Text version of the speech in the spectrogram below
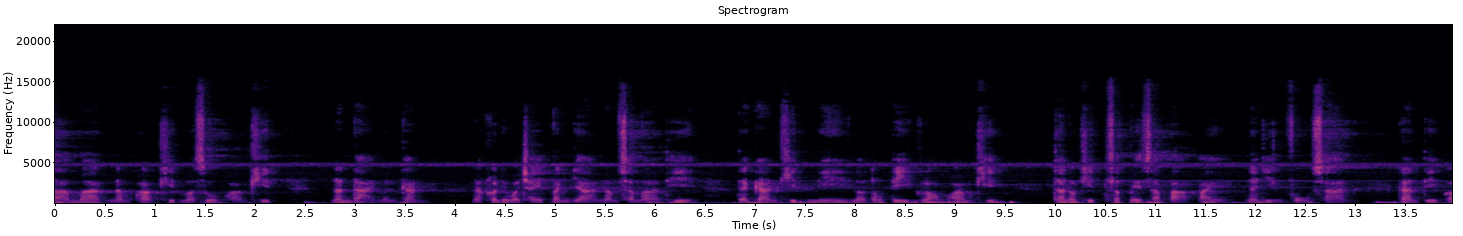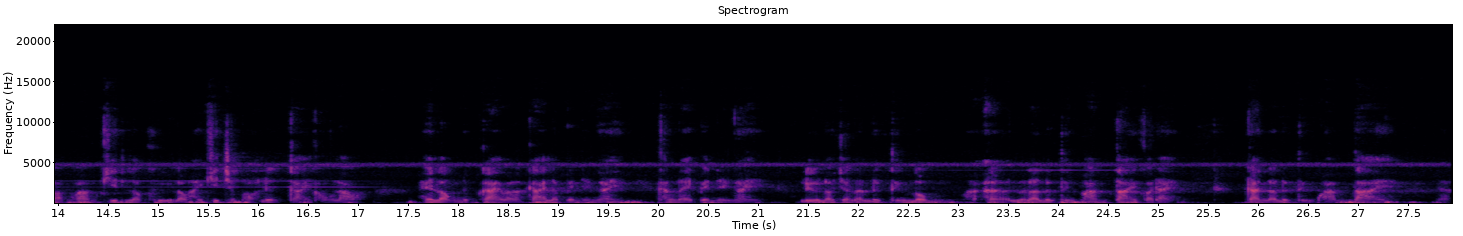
สามารถนำความคิดมาสู้ความคิดนั้นได้เหมือนกันนะเขาเรียกว่าใช้ปัญญานำสมาธิ แต่การคิดนี้เราต้องตีกรอบความคิด ถ้าเราคิดสเปซสปะไปนะยิ่งฟุ้งซ่าน การตีกรอบความคิดเราคือเราให้คิดเฉพาะเรื่องกายของเรา ให้ลองนึกกายว่ากายเราเป็นยังไง ข้างในเป็นยังไง หรือเราจะระลึกถึงลมเอ่อระลึกถึงความตายก็ได้ การระลึกถึงความตายนะ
